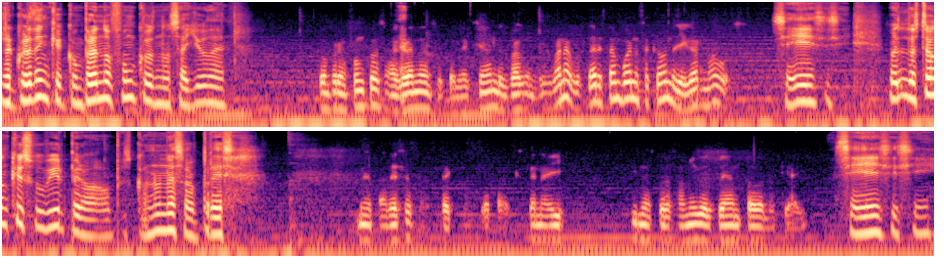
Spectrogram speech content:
Recuerden que comprando Funcos nos ayudan. Compren Funkos, agrandan su colección, les, va, les van a gustar. Están buenos, acaban de llegar nuevos. Sí, sí, sí. Pues los tengo que subir, pero pues con una sorpresa. Me parece perfecto, ya para que estén ahí y nuestros amigos vean todo lo que hay. Sí, sí, sí.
